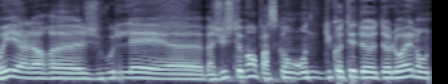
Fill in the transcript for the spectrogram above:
Oui, alors euh, je voulais euh, bah, justement parce qu'on on- du côté de, de l'OL, on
